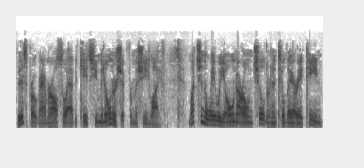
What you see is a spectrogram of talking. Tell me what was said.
This programmer also advocates human ownership for machine life. Much in the way we own our own children until they are 18,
